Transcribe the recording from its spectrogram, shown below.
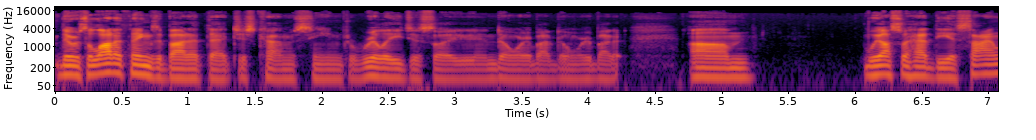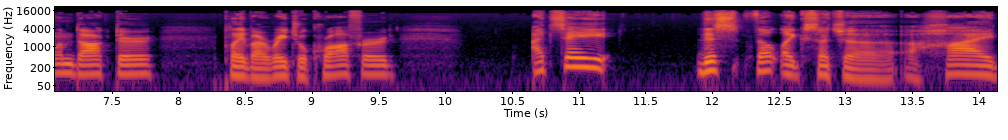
there was a lot of things about it that just kind of seemed really just like, don't worry about it, don't worry about it. Um, we also had the Asylum Doctor, played by Rachel Crawford. I'd say this felt like such a, a high,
